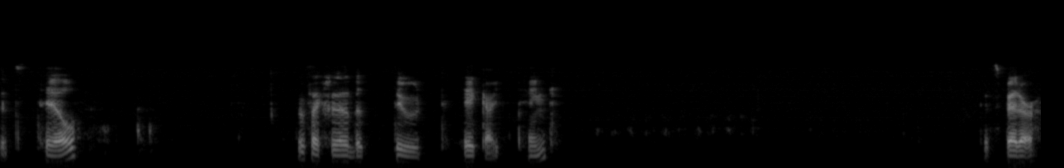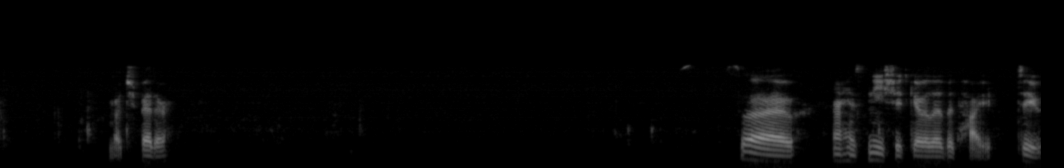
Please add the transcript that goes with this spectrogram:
But still, that's actually a little bit too thick, I think. It's better. Much better. So, and his knee should go a little bit higher too.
